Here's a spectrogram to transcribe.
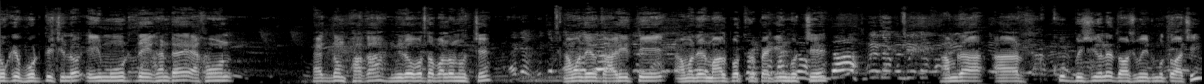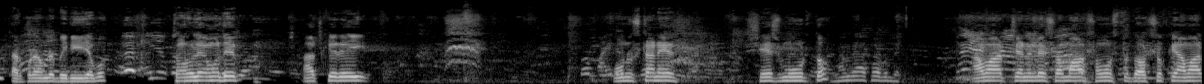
লোকে ভর্তি ছিল। এই মুহূর্তে এখানটায় এখন একদম ফাঁকা, নীরবতা পালন হচ্ছে। আমাদের গাড়িতে আমাদের মালপত্র প্যাকিং হচ্ছে। আমরা আর খুব বেশি হলে দশ মিনিট মতো আছি, তারপরে আমরা বেরিয়ে যাব। তাহলে আমাদের আজকের এই অনুষ্ঠানের শেষ মুহূর্ত। আমার চ্যানেলের সমা- সমস্ত দর্শককে আমার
